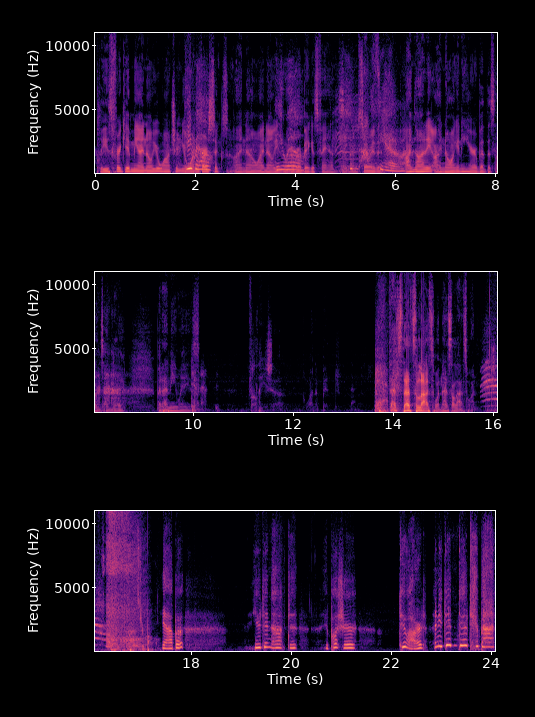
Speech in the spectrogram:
Please forgive me. I know you're watching. You're He one of our six. I know. I know. He's He one of our biggest fans. I'm sorry that you. I'm not. I know. I'm gonna hear about this on Sunday. But anyways, Felicia, what a bitch. That's that's the last one. That's the last one. Pastor Paul. Yeah, but you didn't have to you push her too hard, and you didn't do too bad.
